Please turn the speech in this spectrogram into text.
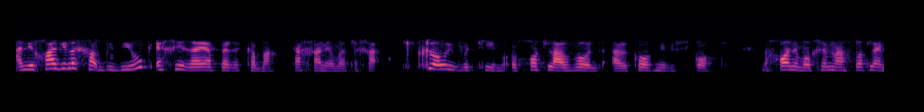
אני יכולה להגיד לך בדיוק איך ייראה הפרק הבא, ככה אני אומרת לך. קלואי וקים הולכות לעבוד על קורטני וסקוט. נכון, הם הולכים לעשות להם,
